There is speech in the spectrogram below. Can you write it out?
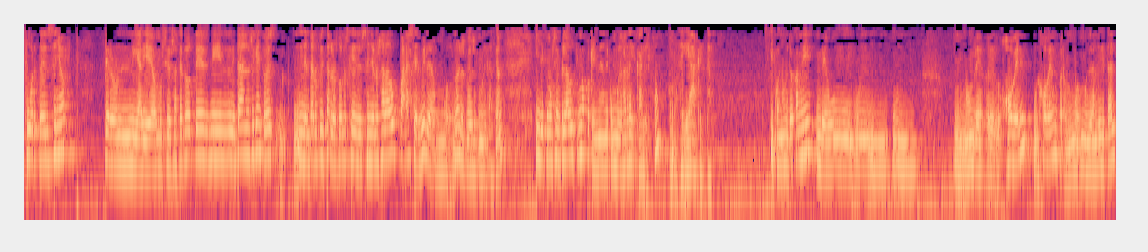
fuerte del Señor, pero ni habíamos sido sacerdotes ni, ni tal, no sé qué, entonces intentar utilizar los dones que el Señor nos ha dado para servir de algún modo, ¿no? En los medios de comunicación. Y yo como siempre la última porque me han de comulgar del cáliz, ¿no? Como celiaca y tal. Y cuando me toca a mí, veo un, un, un, hombre eh, joven, muy joven, pero muy, muy grande y tal,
